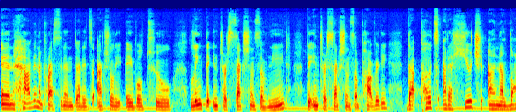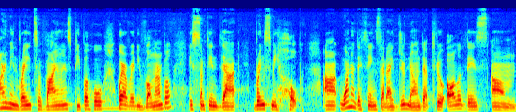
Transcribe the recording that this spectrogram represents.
and having a president that is actually able to link the intersections of need, the intersections of poverty, that puts at a huge and alarming rates of violence. People who were already vulnerable, is something that brings me hope uh, one of the things that I do know that through all of these um,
